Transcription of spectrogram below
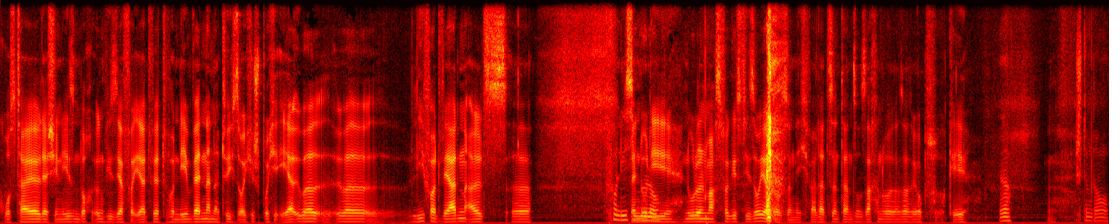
Großteil der Chinesen doch irgendwie sehr verehrt wird, von dem werden dann natürlich solche Sprüche eher über, überliefert werden, als äh, wenn du die Nudeln machst, vergiss die Sojasauce nicht, weil das sind dann so Sachen, wo du dann sagst, ja, okay, Stimmt auch.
